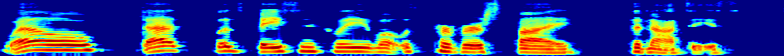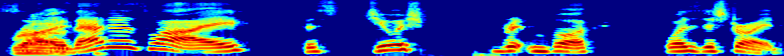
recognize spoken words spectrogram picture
Well, that was basically what was perversed by the Nazis. So Right. that is why this Jewish written book was destroyed.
